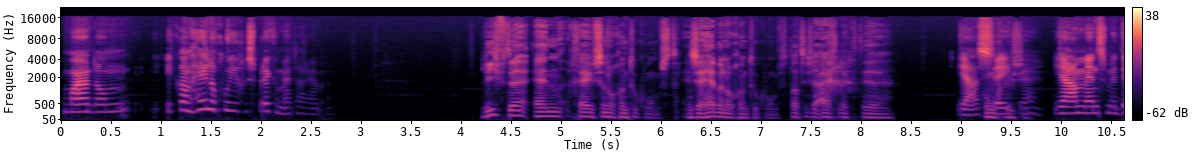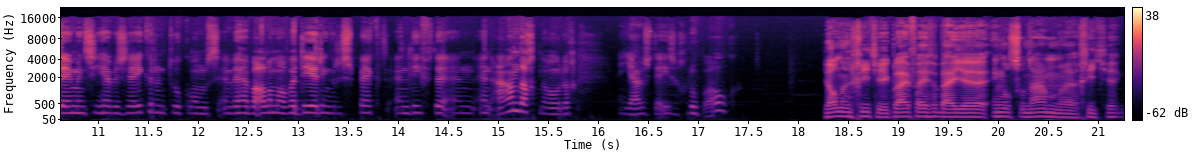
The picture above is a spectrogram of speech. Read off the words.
Maar dan, ik kan hele goede gesprekken met haar hebben. Liefde en geef ze nog een toekomst. En ze hebben nog een toekomst. Dat is eigenlijk de. Ja, conclusie. zeker. Ja, mensen met dementie hebben zeker een toekomst. En we hebben allemaal waardering, respect en liefde en, en aandacht nodig. En juist deze groep ook. Jan en Grietje, ik blijf even bij je Engelse naam, uh, Grietje.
